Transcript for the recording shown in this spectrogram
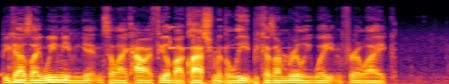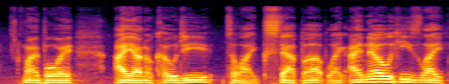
Because like we didn't even get into like how I feel about Classroom of the Elite because I'm really waiting for like my boy Ayanokoji to like step up. Like I know he's like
